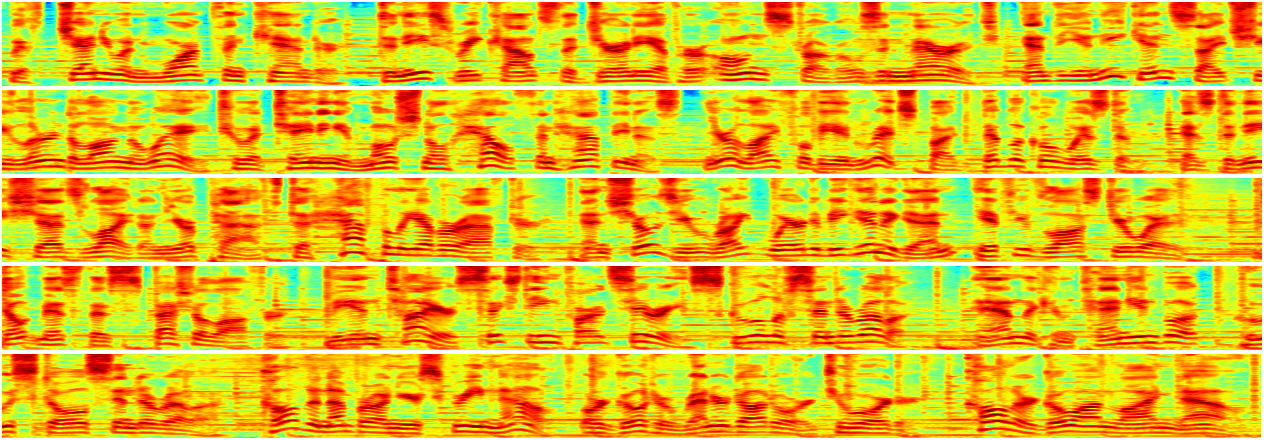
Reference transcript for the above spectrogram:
with genuine warmth and candor. Denise recounts the journey of her own struggles in marriage and the unique insights she learned along the way to attaining emotional health and happiness. Your life will be enriched by biblical wisdom as Denise sheds light on your path to happily ever after and shows you right where to begin again if you've lost your way. Don't miss this special offer the entire 16 part series, School of Cinderella, and the companion book, Who Stole Cinderella. Call the number on your screen now or go to Renner.org to order. Call or go online now.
